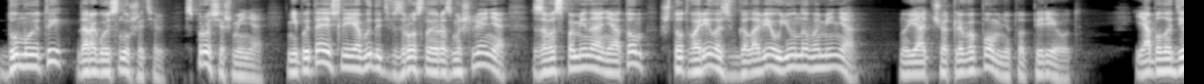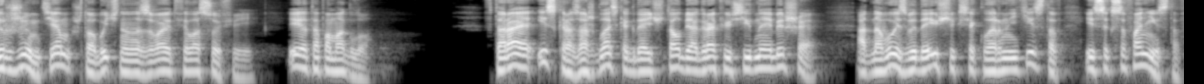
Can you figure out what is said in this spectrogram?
Думаю, ты, дорогой слушатель, спросишь меня, не пытаюсь ли я выдать взрослые размышления за воспоминания о том, что творилось в голове у юного меня, но я отчетливо помню тот период. Я был одержим тем, что обычно называют философией, и это помогло. Вторая искра зажглась, когда я читал биографию Сиднея Беше, одного из выдающихся кларнетистов и саксофонистов,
